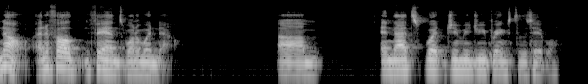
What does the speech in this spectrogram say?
No, NFL fans want to win now. Um, and that's what Jimmy G brings to the table.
